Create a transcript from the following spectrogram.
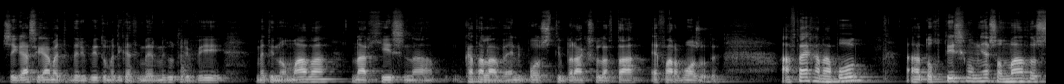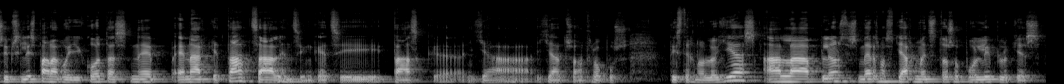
σιγά σιγά με την τριβή του, με την καθημερινή του τριβή, με την ομάδα να αρχίσει να καταλαβαίνει πώς στην πράξη όλα αυτά εφαρμόζονται. Αυτά είχα να πω. Το χτίσιμο μιας ομάδα υψηλής παραγωγικότητας είναι ένα αρκετά challenging έτσι, task ε, για, για τους ανθρώπους της τεχνολογίας, αλλά πλέον στις μέρες μας φτιάχνουμε έτσι τόσο πολύπλοκες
